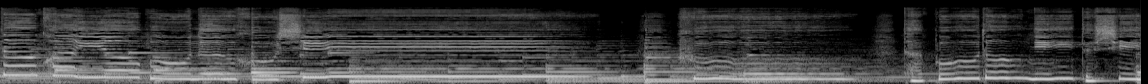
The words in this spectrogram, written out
到快要不能呼吸。他不懂你的心。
